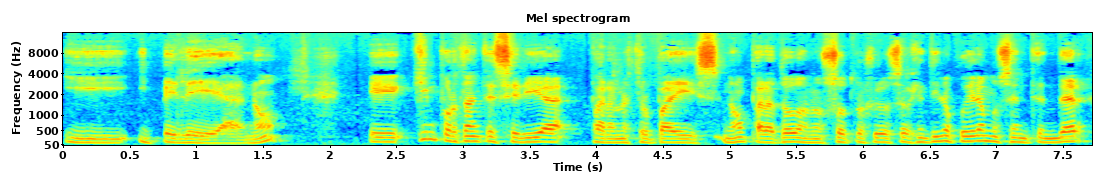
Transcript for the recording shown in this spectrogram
y, pelea, ¿no? Eh, qué importante sería para nuestro país, ¿no? para todos nosotros, que los argentinos pudiéramos entender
